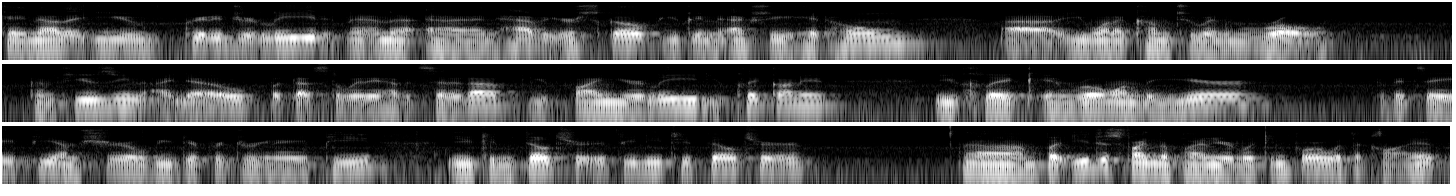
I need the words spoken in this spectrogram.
Okay, now that you've created your lead and, and have it your scope, you can actually hit home. Uh, you want to come to enroll. Confusing, I know, but that's the way they have it set it up. You find your lead, you click on it, you click enroll on the year. If it's AEP, I'm sure it'll be different during AEP. You can filter if you need to filter. Um, but you just find the plan you're looking for with the client.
